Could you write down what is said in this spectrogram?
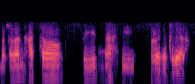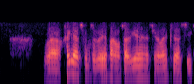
مثلا حتی به یک نحوی رنکلر و خیلی از فیلمسازهای فرانسوی سینمای کلاسیک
